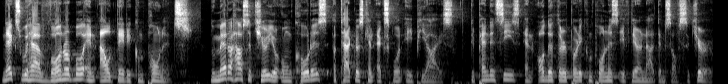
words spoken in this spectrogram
Next, we have vulnerable and outdated components. No matter how secure your own code is, attackers can exploit APIs, dependencies, and other third-party components if they are not themselves secure.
